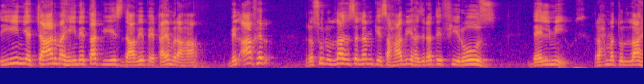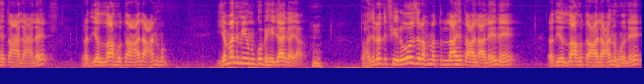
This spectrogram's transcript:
तीन या चार महीने तक ये इस दावे पे कायम रहा। बिल आखिर रसूलुल्लाह सल्लल्लाहु अलैहि वसल्लम के सहाबी हज़रत फ़िरोज़ देलमी अलैह रदियल्लाहु ताला अन्हु यमन में उनको भेजा गया। हम्म। तो हज़रत फ़िरोज़ रहमतुल्लाह ताला अलैह ने रदियल्लाहु ताला अन्हु ने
